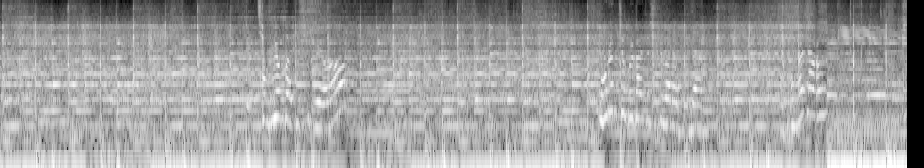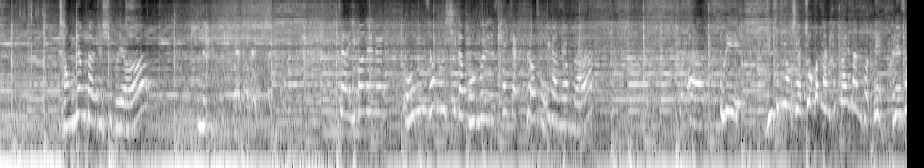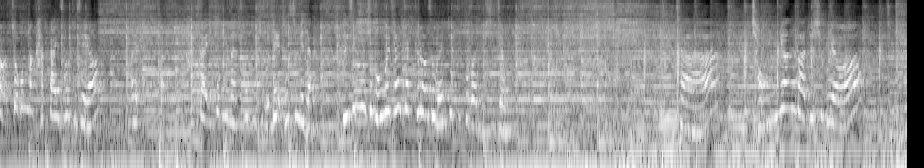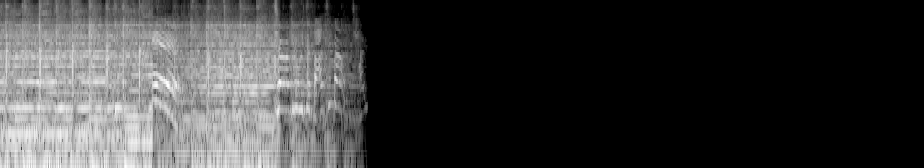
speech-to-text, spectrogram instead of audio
주시고요. 네. 자, 이번에는 옹성우 씨가 몸을 살짝 틀어서 가면과 아, 우리 유승용 씨가 조금만 한 발만 더, 네, 그래서 조금만 가까이 서주세요. 아, 아, 가까이 조금만 서주시고, 네, 좋습니다. 유승용 씨 몸을 살짝 틀어서 왼쪽부터 봐주시죠. 자, 정면 봐주시고요.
